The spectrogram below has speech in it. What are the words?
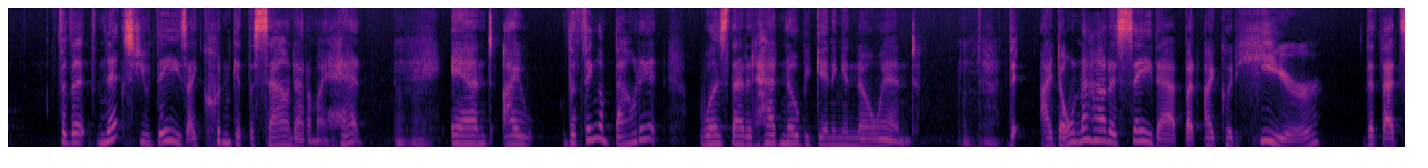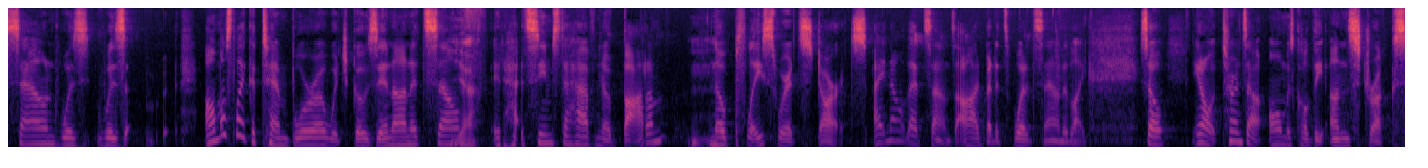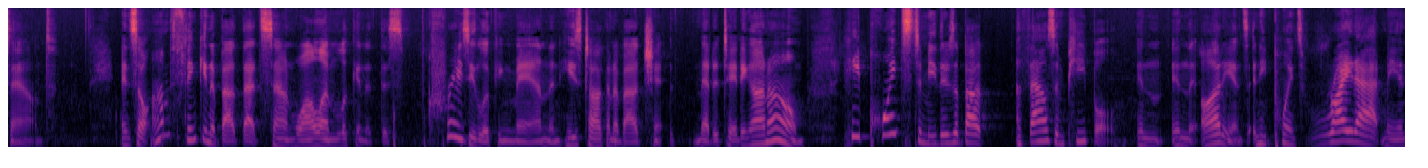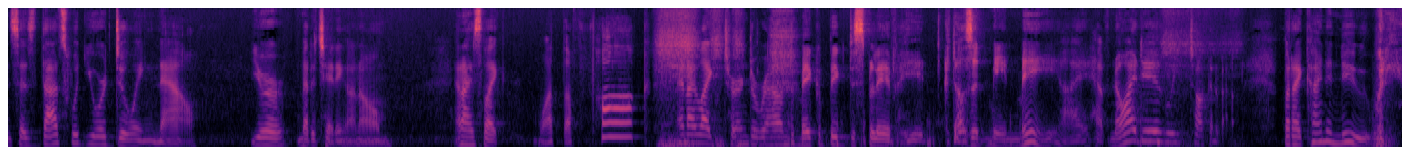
for the next few days, I couldn't get the sound out of my head. Mm-hmm. And I, the thing about it was that it had no beginning and no end. Mm-hmm. The, I don't know how to say that, but I could hear that that sound was was almost like a tambura, which goes in on itself. Yeah. It, ha- it seems to have no bottom, mm-hmm. no place where it starts. I know that sounds odd, but it's what it sounded like. So, you know, it turns out Om is called the unstruck sound. And so I'm thinking about that sound while I'm looking at this crazy looking man, and he's talking about ch- meditating on Om. He points to me, there's about a thousand people in, in the audience, and he points right at me and says, That's what you're doing now. You're meditating on Om. And I was like, what the fuck? And I like turned around to make a big display of it doesn't mean me. I have no idea who he's talking about. But I kind of knew what he,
